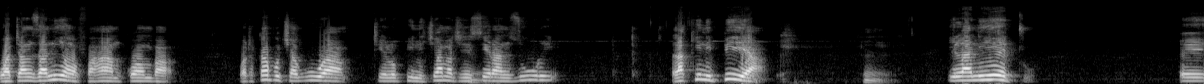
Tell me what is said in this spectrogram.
Watanzania wafahamu kwamba watakapochagua TLP ni chama chenye hmm. sera nzuri, lakini pia hmm. ilani yetu e,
